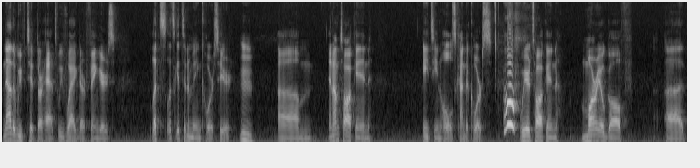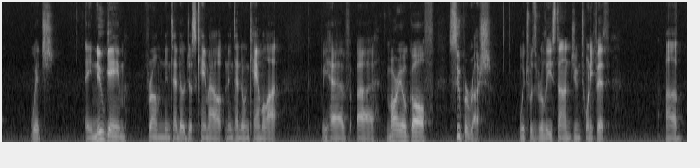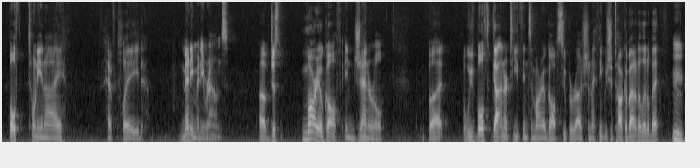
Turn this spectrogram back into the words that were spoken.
now that we've tipped our hats, we've wagged our fingers. Let's let's get to the main course here. Mm. Um, and I'm talking 18 holes kind of course. Oof. We are talking Mario Golf, uh, which a new game from Nintendo just came out. Nintendo and Camelot. We have uh, Mario Golf Super Rush, which was released on June 25th. Uh, both Tony and I have played many, many rounds of just Mario Golf in general, but we've both gotten our teeth into Mario Golf Super Rush, and I think we should talk about it a little bit. Mm.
